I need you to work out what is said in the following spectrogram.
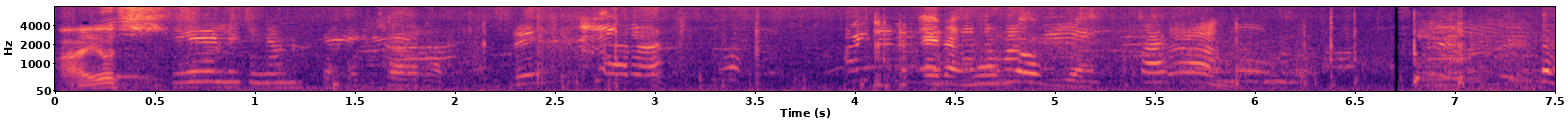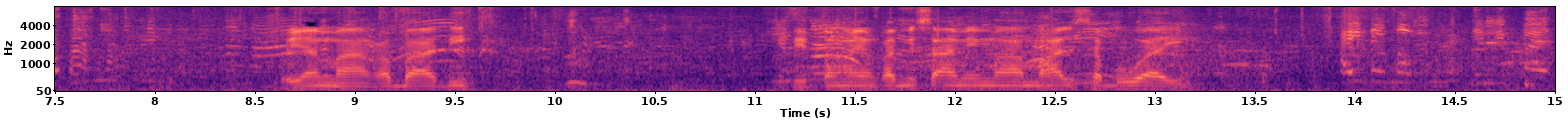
Ayos. Silik na. Sarap. Eh, nahulog yan. So yan mga kabady. Dito ngayon kami sa aming mga mahal sa buhay. Ay, naman, nilipad.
